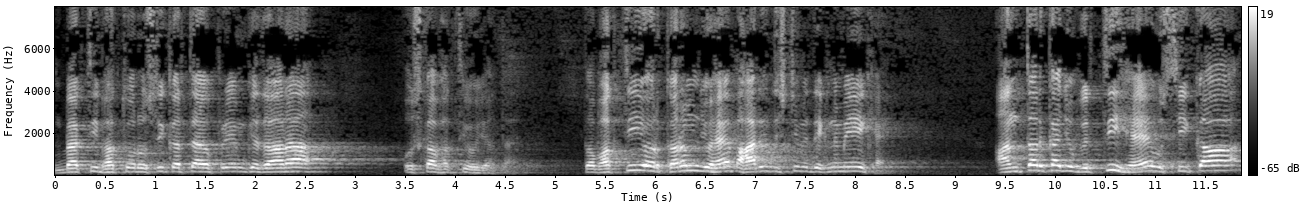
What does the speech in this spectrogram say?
व्यक्ति भक्तों रोसी करता है, प्रेम के द्वारा उसका भक्ति हो जाता है। तो भक्ति और कर्म जो है बाहरी दृष्टि में देखने में एक है। अंतर का जो वृत्ति है, उसी का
